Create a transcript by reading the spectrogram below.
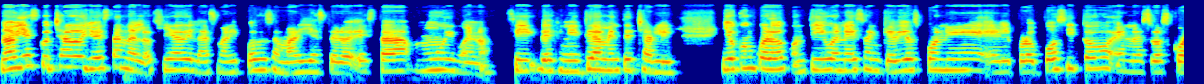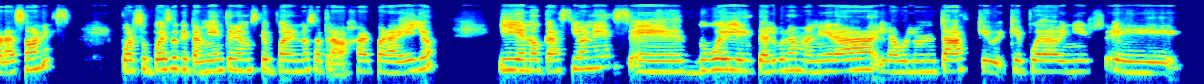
No había escuchado yo esta analogía de las mariposas amarillas, pero está muy bueno. Sí, definitivamente, Charlie. Yo concuerdo contigo en eso, en que Dios pone el propósito en nuestros corazones. Por supuesto que también tenemos que ponernos a trabajar para ello. Y en ocasiones eh, duele de alguna manera la voluntad que, pueda venir eh,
